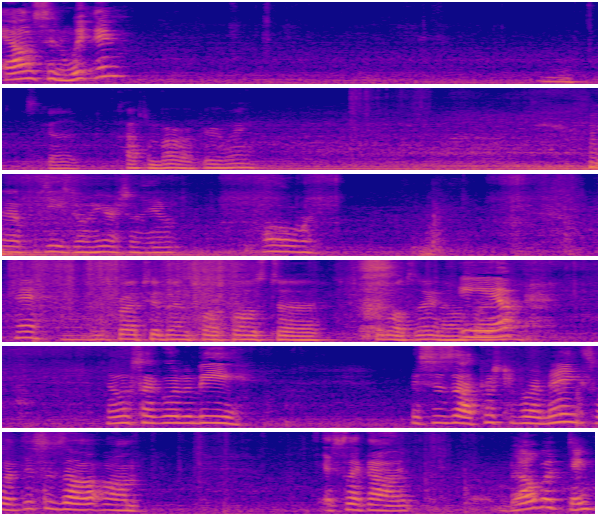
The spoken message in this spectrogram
Allison Whitman. Hmm, it's got a Bar up here wing. I'm gonna put these so they don't over. Yeah. We just brought two bins full of clothes to Goodwill today now. Yep. It looks like going to be. This is uh, Christopher and Banks, but this is a um. It's like a velvet thing,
